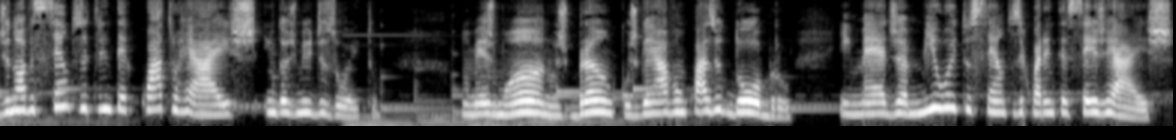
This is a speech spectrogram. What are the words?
de 934 reais em 2018. No mesmo ano, os brancos ganhavam quase o dobro, em média 1.846 reais.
